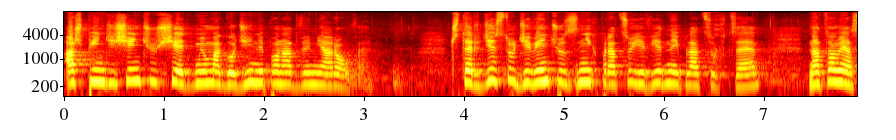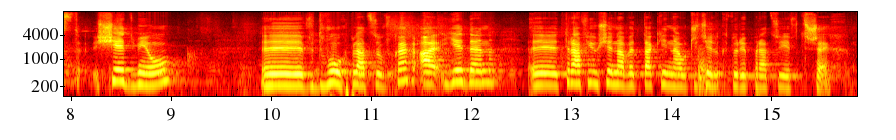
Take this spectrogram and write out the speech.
aż 57 ma godziny ponadwymiarowe. 49 z nich pracuje w jednej placówce, natomiast 7 y, w dwóch placówkach, a jeden y, trafił się nawet taki nauczyciel, który pracuje w trzech.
